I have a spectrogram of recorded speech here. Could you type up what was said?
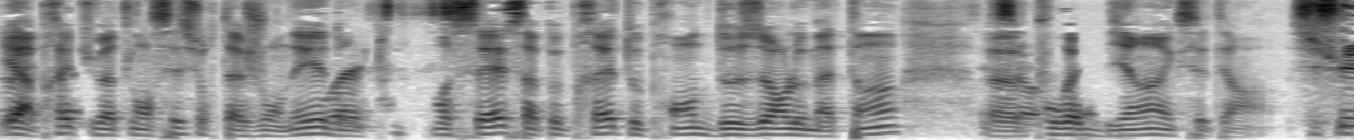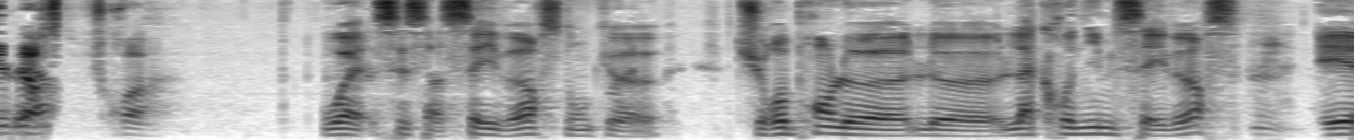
et après, tu vas te lancer sur ta journée. Donc, tout le process à peu près te prend deux heures le matin euh, pour être bien, etc. C'est Savers, je crois. Ouais, c'est ça, Savers. Donc tu reprends l'acronyme le, Savers mm. et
